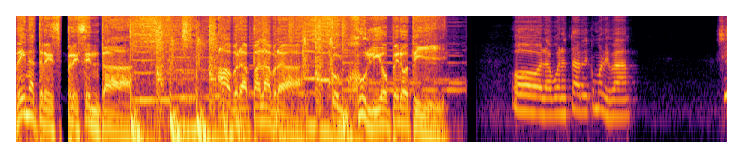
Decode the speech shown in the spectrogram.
Cadena 3 presenta Abra Palabra con Julio Perotti. Hola, buenas tardes, ¿cómo les va? Sí,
